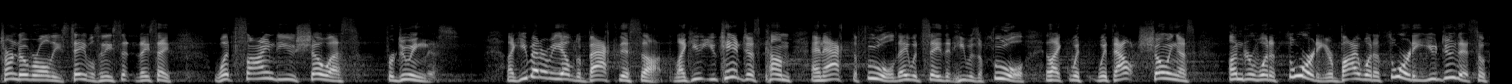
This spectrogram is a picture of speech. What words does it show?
turned over all these tables. And he said, they say, What sign do you show us for doing this. Like, you better be able to back this up. Like, you, you can't just come and act the fool. They would say that he was a fool, like, with, without showing us under what authority or by what authority you do this. So,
